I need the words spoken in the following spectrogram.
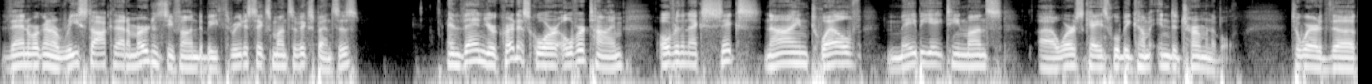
Then we're going to restock that emergency fund to be 3 to 6 months of expenses. And then your credit score over time, over the next 6, nine, twelve, maybe 18 months, uh, worst case will become indeterminable to where the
